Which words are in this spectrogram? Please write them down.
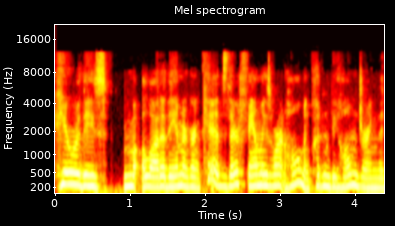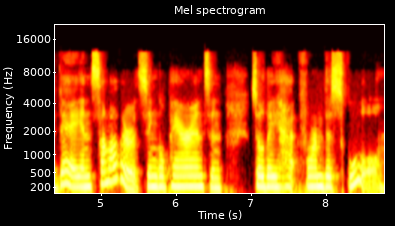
here were these a lot of the immigrant kids their families weren't home and couldn't be home during the day and some other single parents and so they had formed this school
